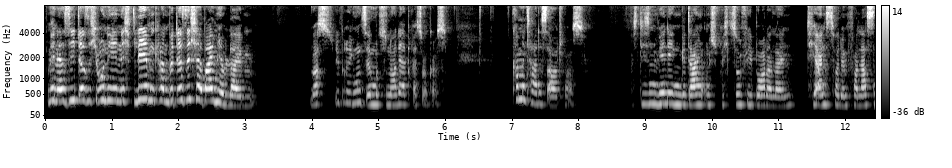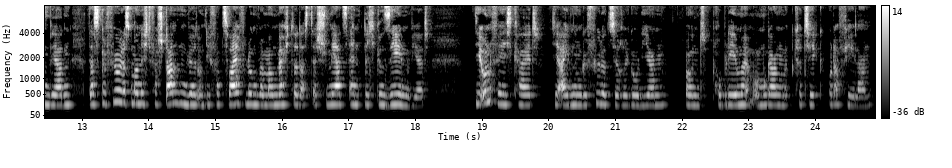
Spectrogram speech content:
Wenn er sieht, dass ich ohne ihn nicht leben kann, wird er sicher bei mir bleiben. Was übrigens emotionale Erpressung ist. Kommentar des Autors. Aus diesen wenigen Gedanken spricht so viel Borderline. Die Angst vor dem Verlassenwerden, das Gefühl, dass man nicht verstanden wird und die Verzweiflung, wenn man möchte, dass der Schmerz endlich gesehen wird. Die Unfähigkeit, die eigenen Gefühle zu regulieren und Probleme im Umgang mit Kritik oder Fehlern.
